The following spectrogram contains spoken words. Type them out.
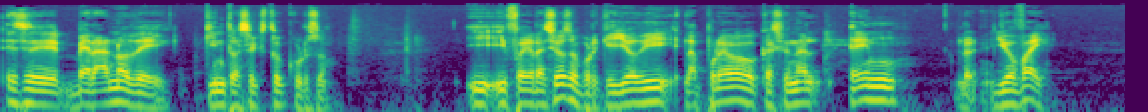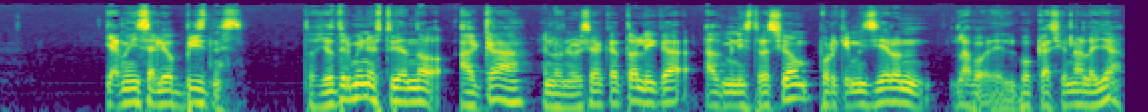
ese verano de quinto a sexto curso. Y, y fue gracioso porque yo di la prueba vocacional en Yovai. Y a mí salió business. Entonces yo termino estudiando acá, en la Universidad Católica, administración, porque me hicieron la- el vocacional allá.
